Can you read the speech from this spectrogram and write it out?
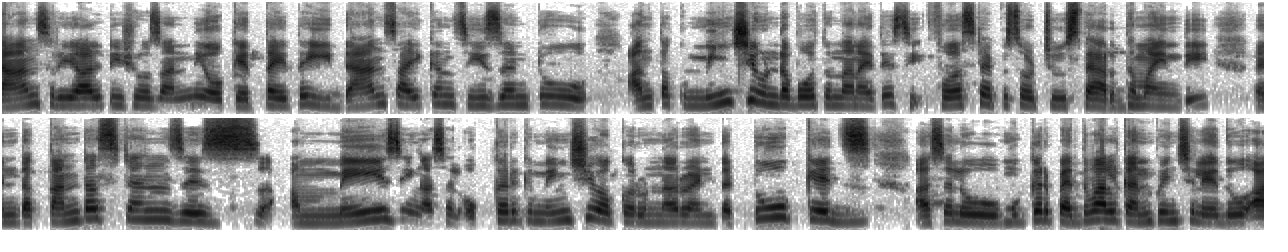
డాన్స్ రియాలిటీ షోస్ అన్నీ ఒక ఎత్తు అయితే ఈ డాన్స్ ఐకన్ సీజన్ టూ అంతకు మించి ఉండబోతుందని అయితే ఫస్ట్ ఎపిసోడ్ చూస్తే అర్థమైంది. And the contestants is amazing అసలు ఒక్కరికి మించి ఒకరు ఉన్నారు అండ్ ద టూ కిడ్స్ అసలు ముగ్గురు పెద్దవాళ్ళు కనిపించలేదు. ఆ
